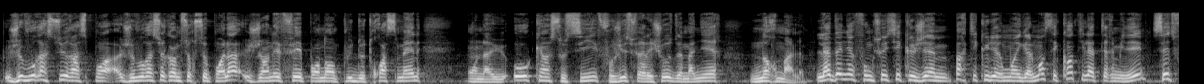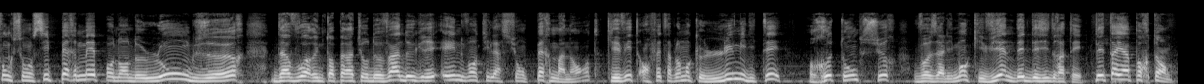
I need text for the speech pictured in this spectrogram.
Je vous rassure à ce point, je vous rassure comme sur ce point-là, j'en ai fait pendant plus de trois semaines. On n'a eu aucun souci, il faut juste faire les choses de manière normale. La dernière fonction ici que j'aime particulièrement également, c'est quand il a terminé, cette fonction-ci permet pendant de longues heures d'avoir une température de 20 degrés et une ventilation permanente qui évite en fait simplement que l'humidité retombe sur vos aliments qui viennent d'être déshydratés. Détail important,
